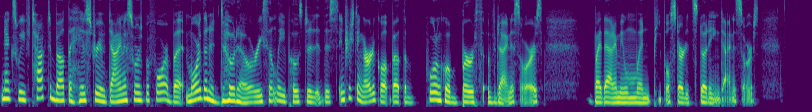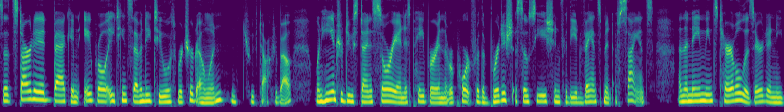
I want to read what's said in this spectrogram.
Next, we've talked about the history of dinosaurs before, but More Than a Dodo recently posted this interesting article about the quote unquote birth of dinosaurs. By that, I mean when people started studying dinosaurs. So it started back in April 1872 with Richard Owen, which we've talked about, when he introduced Dinosauria in his paper in the report for the British Association for the Advancement of Science. And the name means terrible lizard, and he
